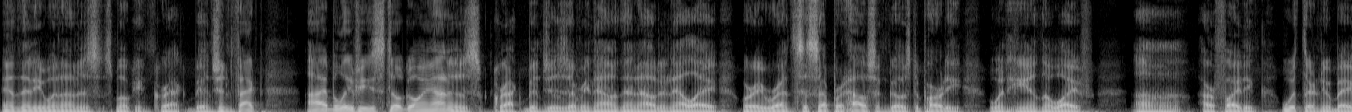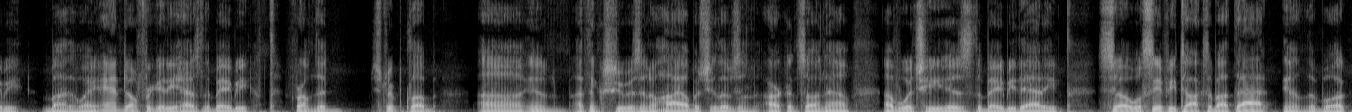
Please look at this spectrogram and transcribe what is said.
And then he went on his smoking crack binge. In fact, I believe he's still going on his crack binges every now and then out in L.A., where he rents a separate house and goes to party when he and the wife uh, are fighting with their new baby, by the way. And don't forget, he has the baby from the strip club uh, in, I think she was in Ohio, but she lives in Arkansas now, of which he is the baby daddy. So we'll see if he talks about that in the book.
